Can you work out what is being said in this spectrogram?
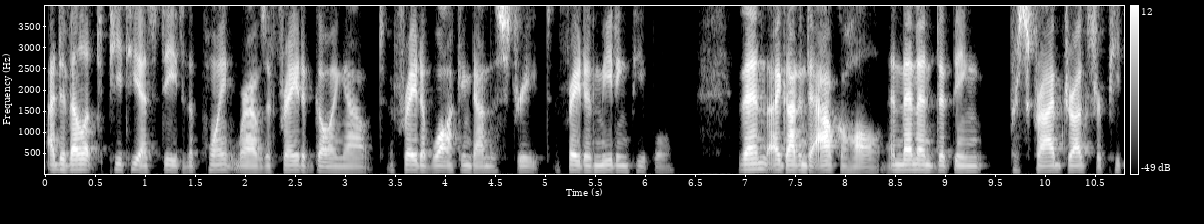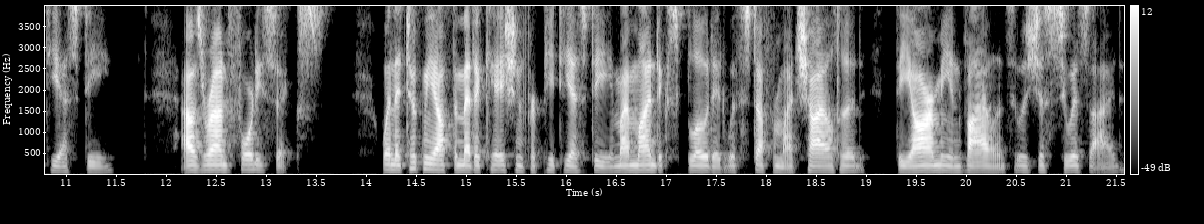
I developed PTSD to the point where I was afraid of going out, afraid of walking down the street, afraid of meeting people. Then I got into alcohol and then ended up being prescribed drugs for PTSD. I was around 46. When they took me off the medication for PTSD, my mind exploded with stuff from my childhood, the army, and violence. It was just suicide.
